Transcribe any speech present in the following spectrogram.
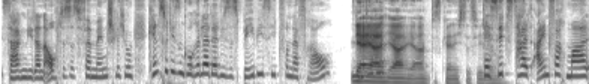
Sagen die dann auch, das ist Vermenschlichung? Kennst du diesen Gorilla, der dieses Baby sieht von der Frau? Ja, ja, ja, ja, das kenne ich, das Video. Der sitzt halt einfach mal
